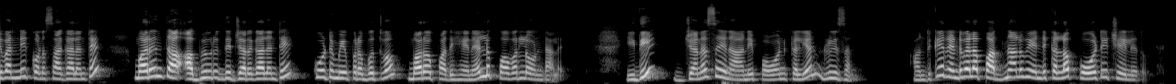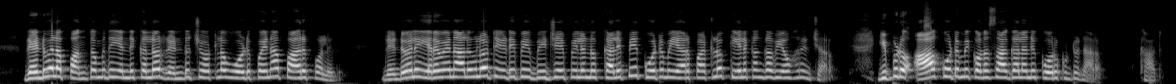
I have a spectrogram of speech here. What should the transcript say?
ఇవన్నీ కొనసాగాలంటే మరింత అభివృద్ధి జరగాలంటే కూటమి ప్రభుత్వం మరో పదిహేనేళ్ళు పవర్లో ఉండాలి. ఇది జనసేన అని పవన్ కళ్యాణ్ రీజన్. అందుకే రెండు వేల పద్నాలుగు ఎన్నికల్లో పోటీ చేయలేదు. రెండు వేల పంతొమ్మిది ఎన్నికల్లో రెండు చోట్ల ఓడిపోయినా పారిపోలేదు. రెండు వేల ఇరవై నాలుగులో టీడీపీ బీజేపీలను కలిపి కూటమి ఏర్పాటులో కీలకంగా వ్యవహరించారు. ఇప్పుడు ఆ కూటమి కొనసాగాలని కోరుకుంటున్నారు. కాదు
